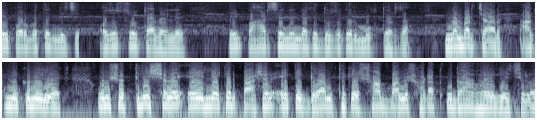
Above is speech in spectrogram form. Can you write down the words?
এই পর্বতের নিচে, অজস্র টানেলে। এই পাহাড় শ্রেণি নাকি দুজকের মুখ দরজা। নাম্বার চার আগ্নিকুনি লেক। উনিশশো ত্রিশ সালে এই লেকের পাশের একটি গ্রাম থেকে সব মানুষ হঠাৎ উধাও হয়ে গিয়েছিল।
